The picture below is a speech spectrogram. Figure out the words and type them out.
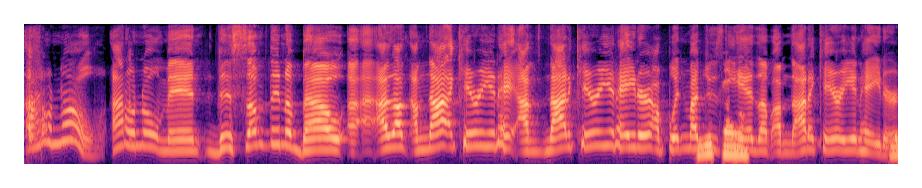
I don't know. I don't know, man. There's something about I, I, I'm not- a Karrion. Ha- I'm not a Karrion hater. I'm putting my juicy hands up. I'm not a Karrion hater.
